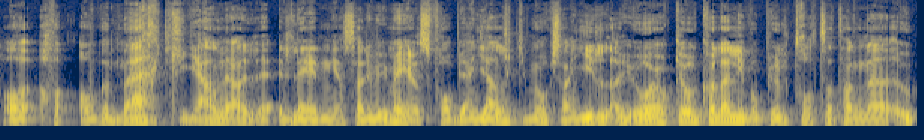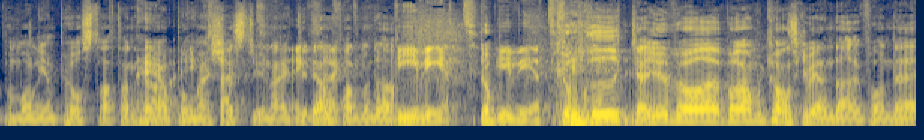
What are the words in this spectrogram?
av, av märkliga anledningar så hade vi med oss Fabian Jalkemo också. Han gillar ju att åka och kolla Liverpool trots att han uppenbarligen påstår att han hejar ja, på exakt, Manchester United exakt. i alla fall. Men då, vi vet, då, vi vet. Då brukar ju vår, vår amerikanska vän därifrån, eh,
